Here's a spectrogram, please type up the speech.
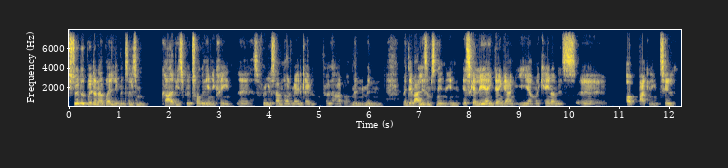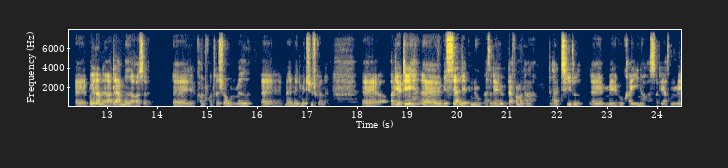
støttede britterne oprindeligt, men så ligesom gradvist blev trukket ind i krigen, øh, selvfølgelig sammenholdt med angrebet på Pearl Harbor, men, men, men det var ligesom sådan en, en eskalering dengang i amerikanernes øh, opbakning til øh, britterne, og dermed også øh, konfrontation med, øh, med, med, med tyskerne. Øh, og det er jo det, øh, vi ser lidt nu, altså det er jo derfor, man har den her titel øh, med Ukraine også, så det er sådan med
